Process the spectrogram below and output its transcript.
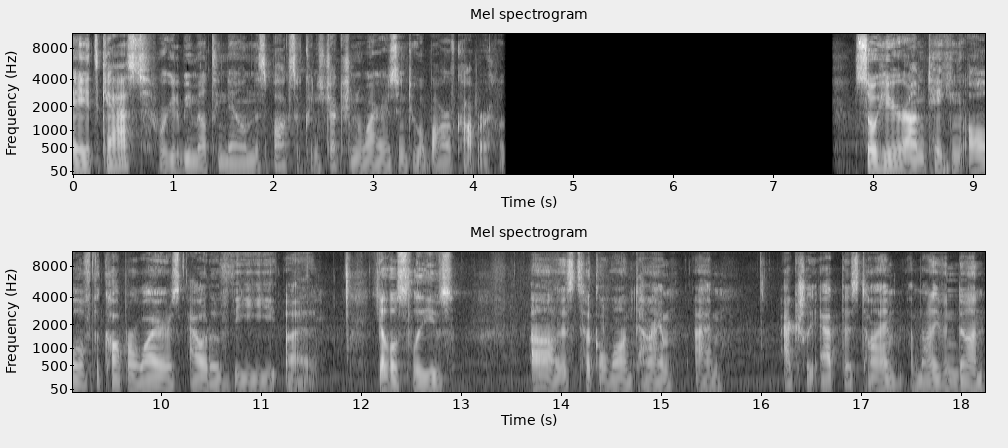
Hey, it's Cast. We're going to be melting down this box of construction wires into a bar of copper. So here I'm taking all of the copper wires out of the uh, yellow sleeves. Uh, this took a long time. I'm actually at this time. I'm not even done.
